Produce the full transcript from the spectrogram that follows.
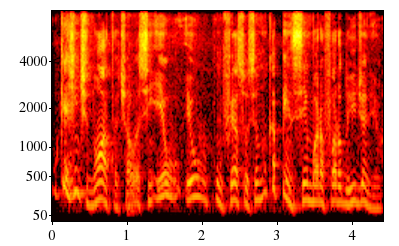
o que a gente nota, tchau, assim, eu, eu confesso assim, eu nunca pensei em morar fora do Rio de Janeiro.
